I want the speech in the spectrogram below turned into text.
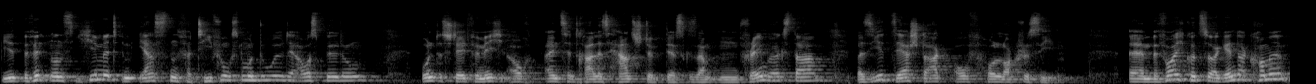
Wir befinden uns hiermit im ersten Vertiefungsmodul der Ausbildung und es stellt für mich auch ein zentrales Herzstück des gesamten Frameworks dar, basiert sehr stark auf Holocracy. Ähm, bevor ich kurz zur Agenda komme,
